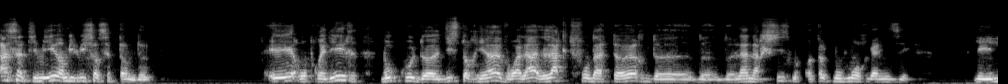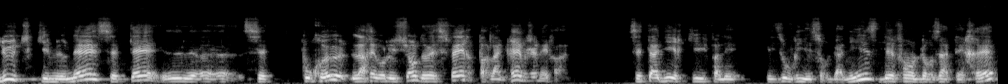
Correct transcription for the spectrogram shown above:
à Saint-Imier en 1872. Et on pourrait dire, beaucoup d'historiens, voilà l'acte fondateur de, l'anarchisme en tant que mouvement organisé. Les luttes qu'ils menaient, c'était, euh, pour eux, la révolution devait se faire par la grève générale. C'est-à-dire qu'il fallait les ouvriers s'organisent, défendent leurs intérêts,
